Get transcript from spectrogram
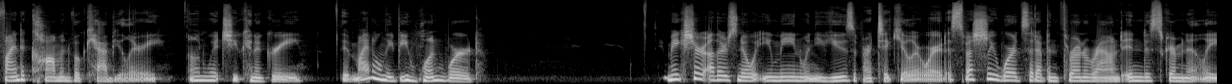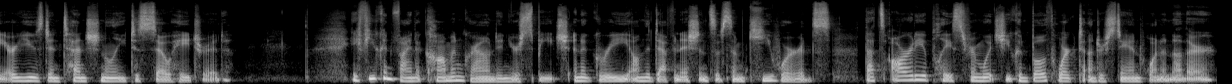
find a common vocabulary on which you can agree. It might only be one word Make sure others know what you mean when you use a particular word, especially words that have been thrown around indiscriminately or used intentionally to sow hatred. If you can find a common ground in your speech and agree on the definitions of some key words, that's already a place from which you can both work to understand one another,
